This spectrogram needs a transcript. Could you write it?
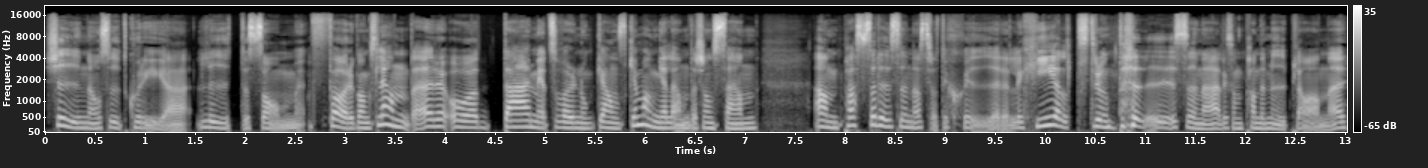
Kina och Sydkorea lite som föregångsländer. Och därmed så var det nog ganska många länder som sen anpassade sina strategier eller helt struntade i sina liksom, pandemiplaner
